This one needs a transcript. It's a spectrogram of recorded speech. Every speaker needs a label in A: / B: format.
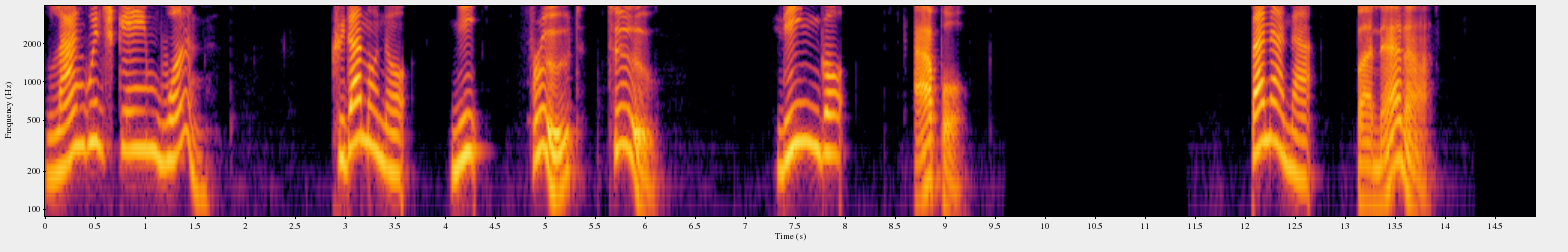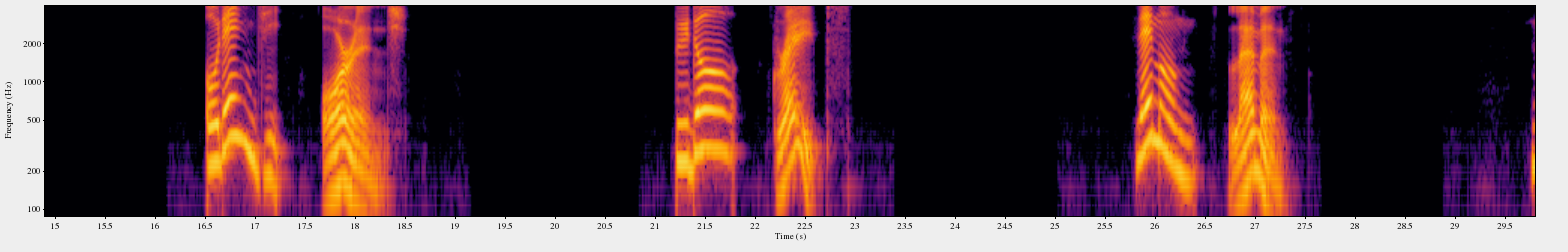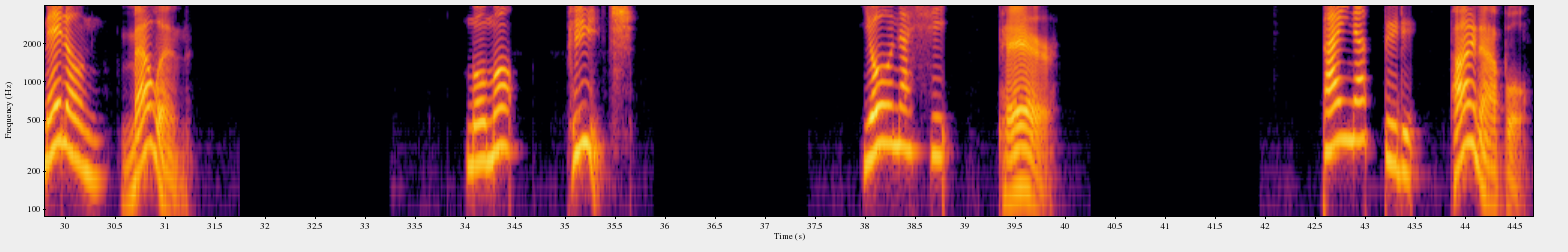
A: Language Game 1
B: 果物2
C: Fruit 2.
B: リンゴ
C: Apple.
B: バナナ
C: Banana.
B: オレンジ
C: Orange.
B: ぶどう
C: Grapes.
B: レモン
C: Lemon.
B: メロン
C: Melon.
B: 桃
C: Peach.
B: 洋梨
C: Pear.
B: パイナップル
C: Pineapple.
